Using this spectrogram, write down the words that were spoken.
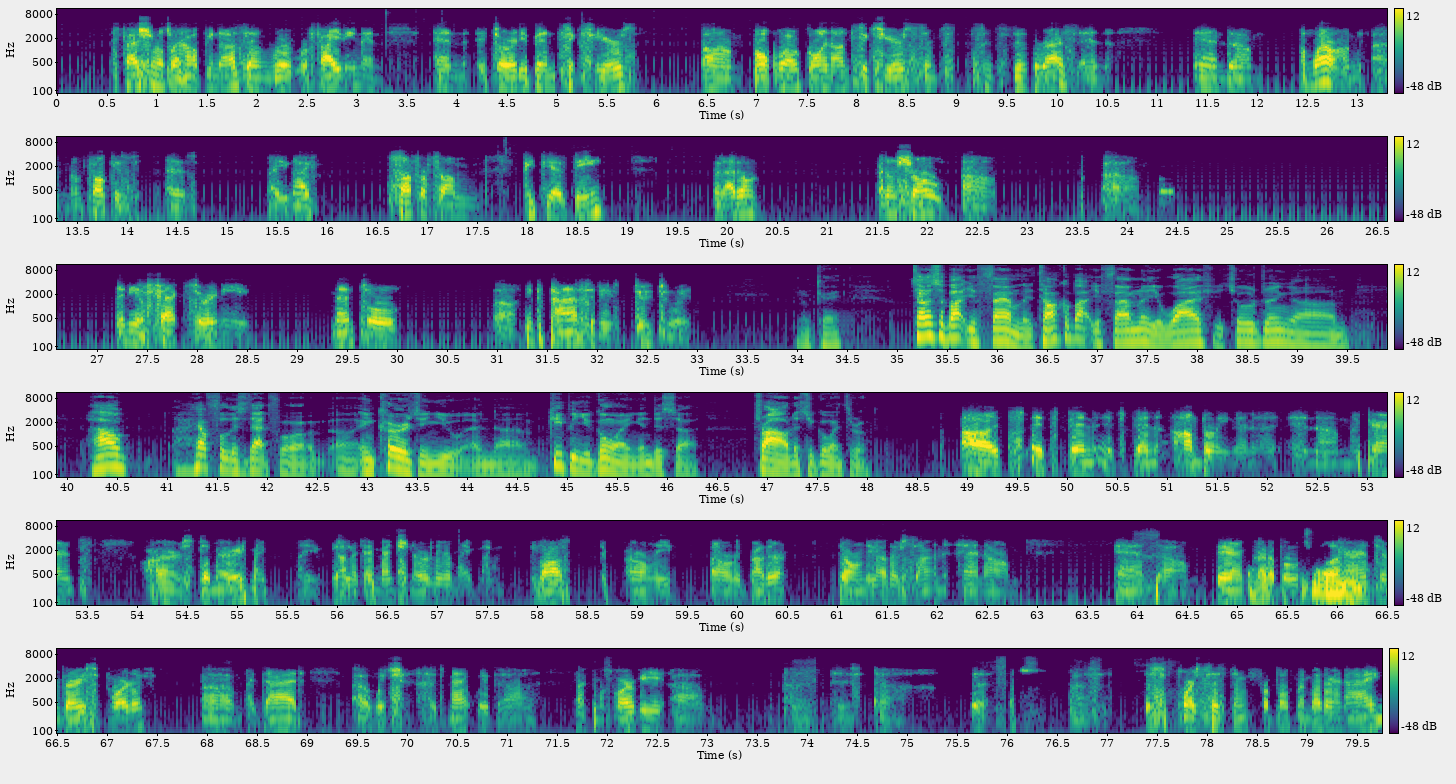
professionals are helping us, and we're we're fighting, and and it's already been six years. Um, well, going on six years since since the arrest, and and um, I'm well. I'm, I'm I'm focused as uh, you know I suffer from PTSD, but I don't I don't show uh, uh, any effects or any mental uh, incapacities due to it. Okay. Tell us about your family. Talk about your family, your wife, your children. Um, how helpful is that for uh, encouraging you and um, keeping you going in this uh, trial that you're going through? Oh, it's it's been it's been humbling, and uh, and um, my parents are still married. My my like I mentioned earlier, my, my we lost our only my only brother, the only other son, and um and um, they're incredible parents and very supportive. Uh, my dad, uh, which has met with uh, Dr. McCorvey, um, uh, is uh, the, uh, the support system for both my mother and I,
